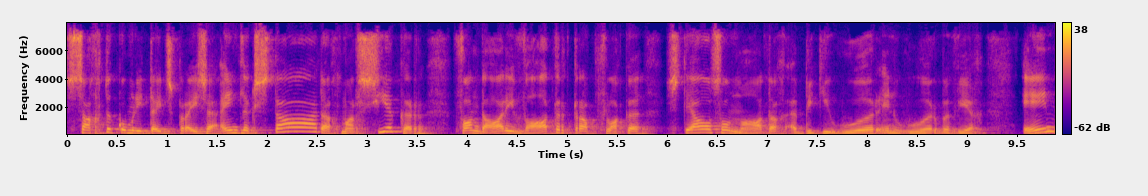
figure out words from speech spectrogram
sagte kommoditeitspryse eintlik stadig maar seker van daardie watertrapvlakke stelselmatig 'n bietjie hoër en hoër beweeg. En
